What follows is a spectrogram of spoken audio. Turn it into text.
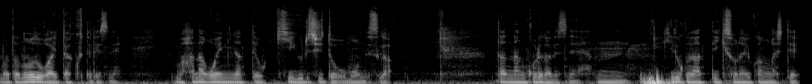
また喉が痛くてですね。今鼻声になってお聞き苦しいと思うんですがだんだんこれがですね、うん、ひどくなっていきそうな予感がして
